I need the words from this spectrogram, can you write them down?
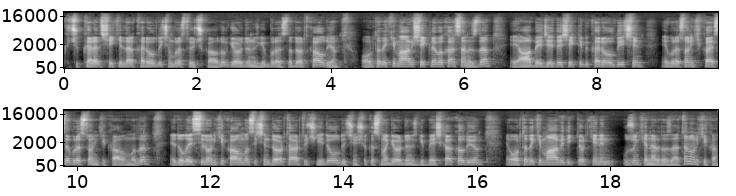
küçük kare şekiller kare olduğu için burası da 3K olur. Gördüğünüz gibi burası da 4K oluyor. Ortadaki mavi şekle bakarsanız da e, ABCD şekli bir kare olduğu için e, burası 12K ise burası da 12K olmalı. E, dolayısıyla 12K olması için 4 artı 3 7 olduğu için şu kısma gördüğünüz gibi 5K kalıyor. E, ortadaki mavi dikdörtgenin uzun kenarı da zaten 12K.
